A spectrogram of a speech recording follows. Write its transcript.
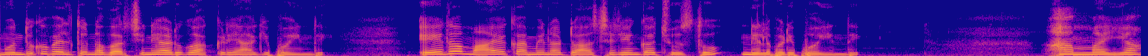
ముందుకు వెళ్తున్న వర్షిణి అడుగు అక్కడే ఆగిపోయింది. ఏదో మాయ కమ్మినట్టు ఆశ్చర్యంగా చూస్తూ నిలబడిపోయింది. హమ్మయ్య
